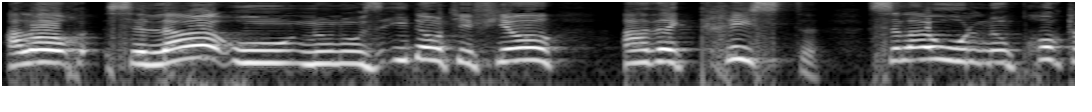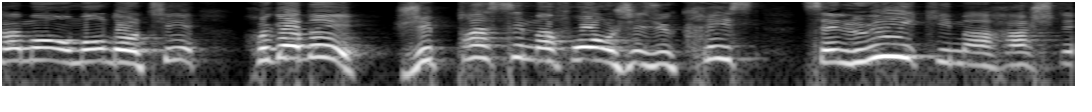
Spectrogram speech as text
Alors, c'est là où nous nous identifions avec Christ. C'est là où nous proclamons au monde entier, regardez, j'ai passé ma foi en Jésus-Christ, c'est lui qui m'a racheté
